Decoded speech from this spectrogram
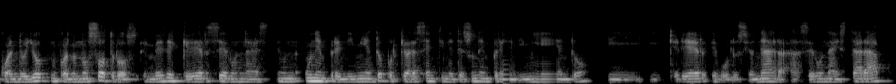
cuando, yo, cuando nosotros, en vez de querer ser una, un, emprendimiento, porque ahora Sentinet es un emprendimiento y, y querer evolucionar a ser una startup,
